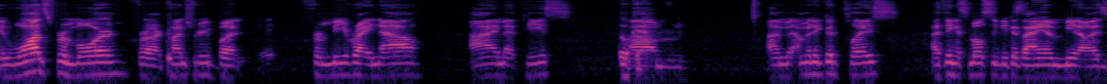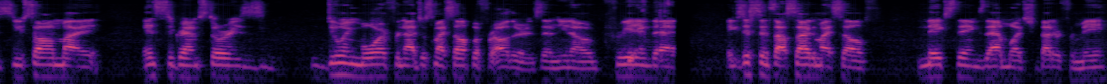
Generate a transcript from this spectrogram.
it wants for more for our country, but for me right now, I'm at peace. Okay. Um, I'm I'm in a good place. I think it's mostly because I am, you know, as you saw in my Instagram stories, doing more for not just myself but for others, and you know, creating yeah. that existence outside of myself makes things that much better for me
